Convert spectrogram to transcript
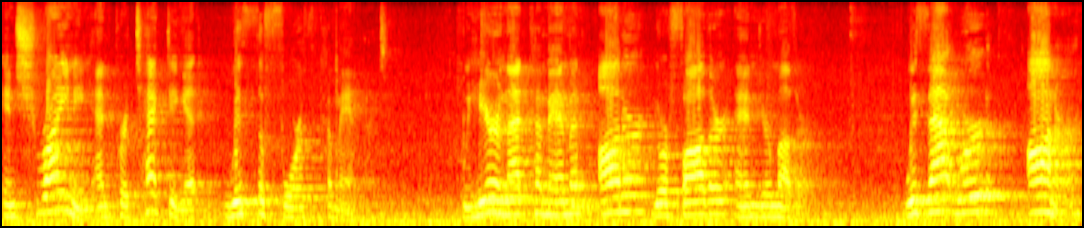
enshrining and protecting it with the fourth commandment. We hear in that commandment, honor your father and your mother. With that word, honor,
